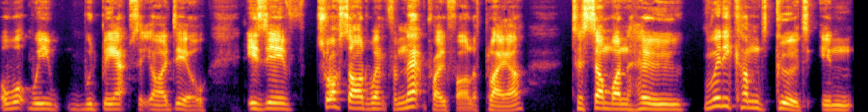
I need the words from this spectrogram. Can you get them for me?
or what we would be absolutely ideal, is if Trossard went from that profile of player to someone who really comes good in,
